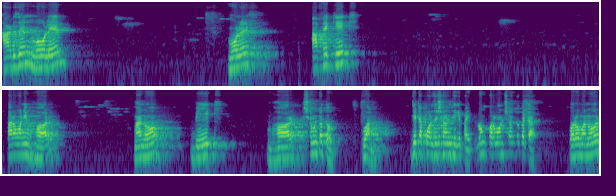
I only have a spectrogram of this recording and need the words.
হাইড্রোজেন মৌলের মৌলের আপেক্ষিক পারমাণবিক ভর, মানবিক ভর সমান কত? ওয়ান যেটা পর্যায় সারণী থেকে পাই। এবং পরমাণু সংখ্যা কয়টা পরমাণুর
